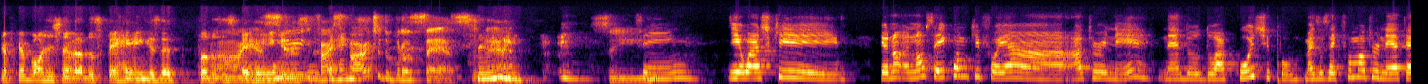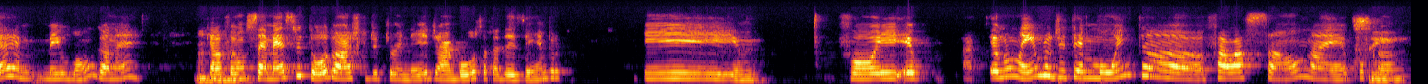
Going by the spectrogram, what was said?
É porque é bom a gente lembrar dos perrengues, né? Todos os Ai, é perrengues. sim, faz perrengues- parte do processo, né? Sim. Sim. Sim. E eu acho que. Eu não, eu não sei como que foi a, a turnê né, do, do acústico, mas eu sei que foi uma turnê até meio longa, né? Que ela foi Uhum. um semestre todo, acho que de turnê, de agosto até dezembro. E foi. Eu, eu não lembro de ter muita falação na época Sim.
